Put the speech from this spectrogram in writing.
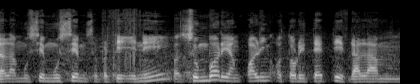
dalam musim-musim seperti ini sumber yang paling otoritatif dalam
